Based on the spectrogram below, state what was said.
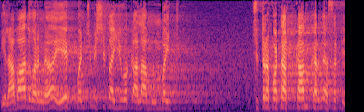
इलाहाबाद वरनं एक पंचवीशीचा युवक आला मुंबईत. चित्रपटात काम करण्यासाठी.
